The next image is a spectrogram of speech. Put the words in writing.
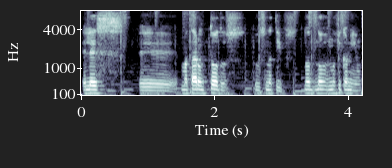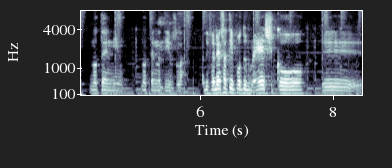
eles eh, mataram todos os nativos. Não, não, não ficou nenhum, não tem nenhum, não tem nativos lá. A diferença tipo do México, eh,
